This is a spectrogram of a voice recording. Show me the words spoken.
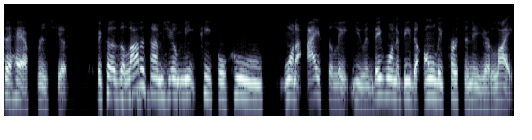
to have friendships. Because a lot of times you'll meet people who want to isolate you and they want to be the only person in your life.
